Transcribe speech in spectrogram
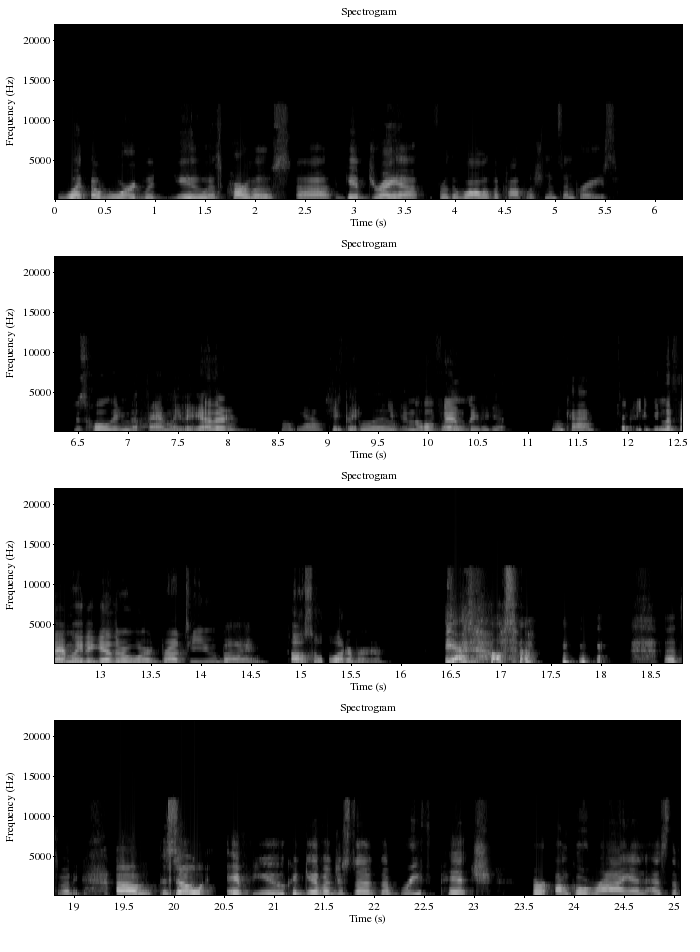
what award would you, as Carlos, uh, give Drea for the Wall of Accomplishments and Praise? Just holding the family together. Oh, yeah. Keeping, keeping the whole the family together. Okay. The Keeping the Family Together Award brought to you by also Whataburger. Yes, also. That's funny. Um, so if you could give a just a, a brief pitch for Uncle Ryan as the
